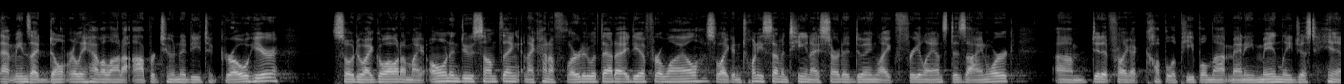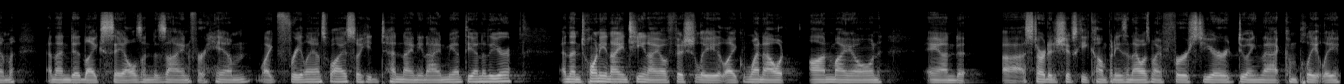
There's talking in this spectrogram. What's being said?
that means I don't really have a lot of opportunity to grow here. So do I go out on my own and do something? And I kind of flirted with that idea for a while. So like in 2017, I started doing like freelance design work. Um, did it for like a couple of people, not many, mainly just him, and then did like sales and design for him, like freelance wise. So he'd 1099 me at the end of the year. And then 2019, I officially like went out on my own and uh, started Shifsky Companies, and that was my first year doing that completely.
